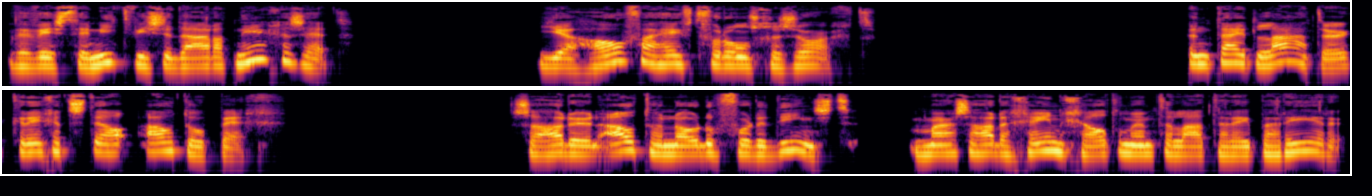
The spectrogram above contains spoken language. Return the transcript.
We wisten niet wie ze daar had neergezet. Jehovah heeft voor ons gezorgd. Een tijd later kreeg het stel autopech. Ze hadden hun auto nodig voor de dienst, maar ze hadden geen geld om hem te laten repareren.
